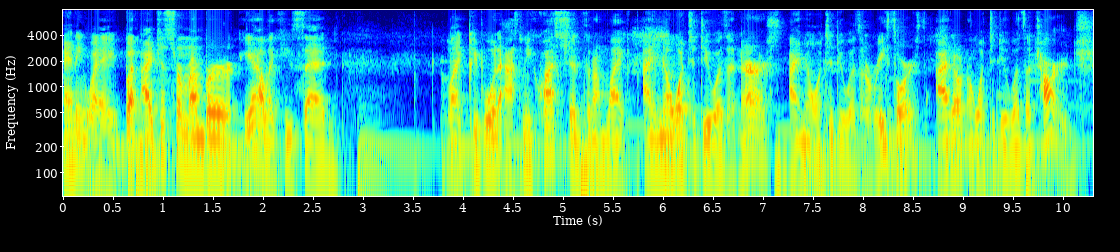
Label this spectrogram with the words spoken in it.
anyway, but I just remember, yeah, like you said, like people would ask me questions, and I'm like, I know what to do as a nurse. I know what to do as a resource. I don't know what to do as a charge.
